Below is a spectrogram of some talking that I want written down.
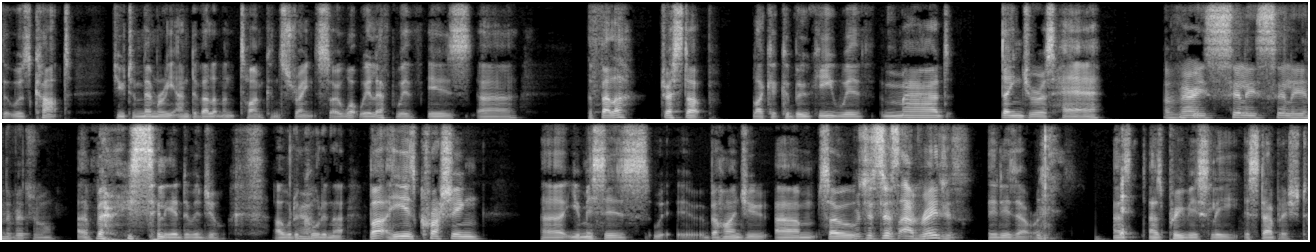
that was cut due to memory and development time constraints. So what we're left with is uh, the fella dressed up like a kabuki with mad, dangerous hair. A very silly, silly individual. A very silly individual. I would have Yeah. called him that. But he is crushing uh, your missus w- behind you. Um, so Which is just outrageous. it is outrageous, as as previously established.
